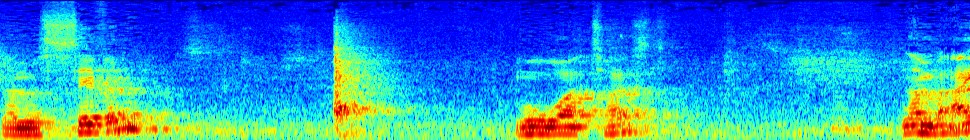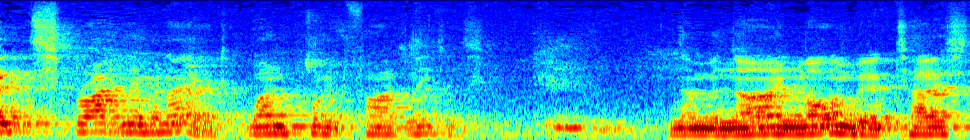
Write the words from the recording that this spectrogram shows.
Number seven, more white toast. Number eight, Sprite lemonade, 1.5 litres. Number nine, Molenberg toast.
